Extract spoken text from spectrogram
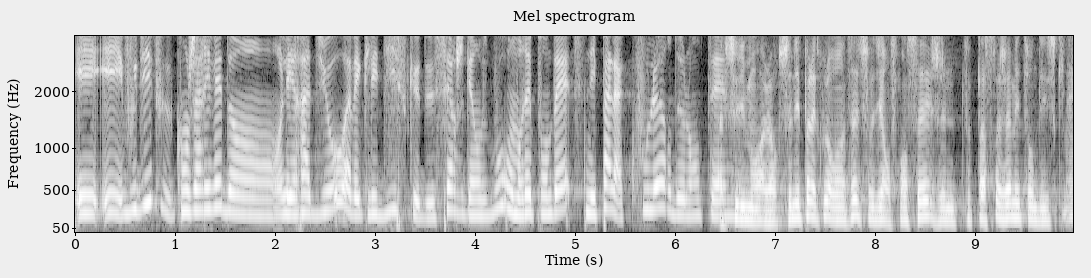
Et, et vous dites que quand j'arrivais dans les radios avec les disques de Serge Gainsbourg, on me répondait ce n'est pas la couleur de l'antenne. Absolument. Alors, ce n'est pas la couleur de la tête, ça veut dire en français, je ne passerai jamais ton disque. Ouais.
